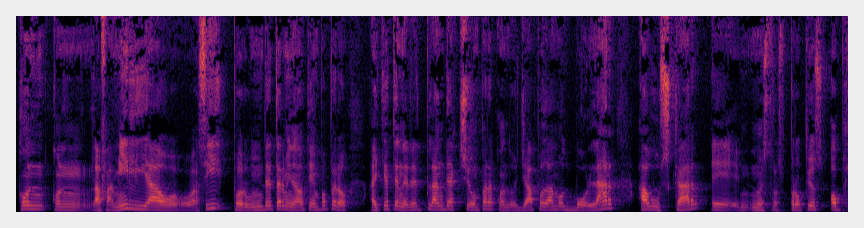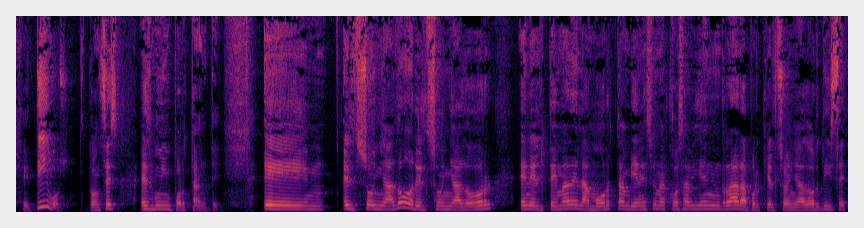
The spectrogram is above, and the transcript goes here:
con, con, la familia o así por un determinado tiempo, pero hay que tener el plan de acción para cuando ya podamos volar a buscar eh, nuestros propios objetivos. Entonces es muy importante. Eh, el soñador, el soñador en el tema del amor también es una cosa bien rara porque el soñador dice,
